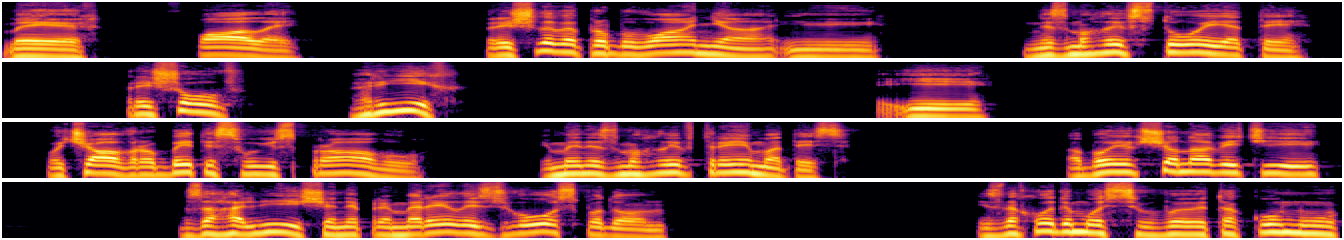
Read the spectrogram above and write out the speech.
ми впали, прийшли випробування і не змогли встояти, прийшов гріх і почав робити свою справу, і ми не змогли втриматись. Або якщо навіть і взагалі ще не примирились з Господом і знаходимось в такому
